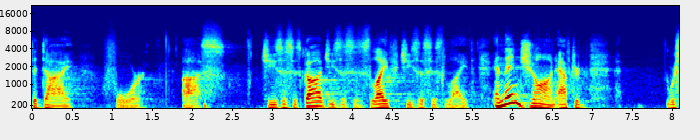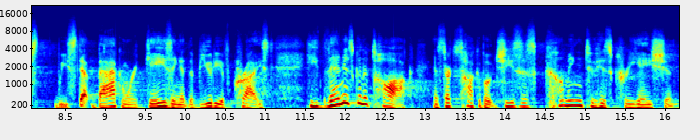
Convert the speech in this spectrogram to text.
to die for us. Jesus is God, Jesus is life, Jesus is light. And then John, after we step back and we're gazing at the beauty of Christ, he then is going to talk and start to talk about Jesus coming to his creation.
